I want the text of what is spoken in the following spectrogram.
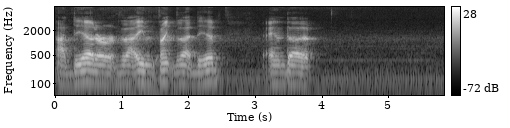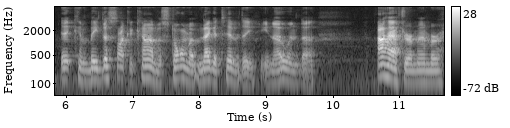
I did or that I even think that I did. And uh, it can be just like a kind of a storm of negativity, you know. And uh, I have to remember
